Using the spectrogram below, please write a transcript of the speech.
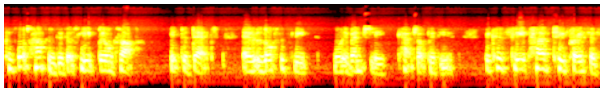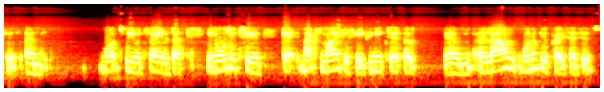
Because what happens is that sleep builds up, it's a debt. A loss of sleep will eventually catch up with you. Because sleep has two processes, and what we would say is that in order to get maximize your sleep, you need to uh, um, allow one of your processes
